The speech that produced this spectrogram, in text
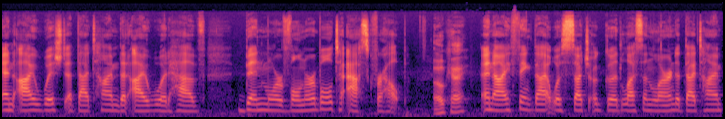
And I wished at that time that I would have been more vulnerable to ask for help. Okay. And I think that was such a good lesson learned at that time.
